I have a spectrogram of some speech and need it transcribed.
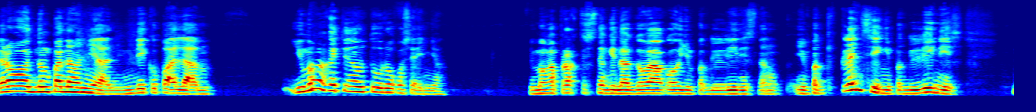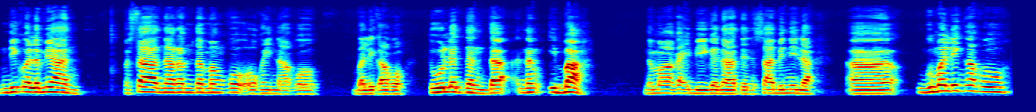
Pero nung panahon yan, hindi ko pa alam, yung mga tinuturo ko sa inyo, yung mga practice na ginagawa ko, yung paglilinis ng, yung pag-cleansing, yung paglilinis, hindi ko alam yan. Basta naramdaman ko, okay na ako, balik ako. Tulad ng, da, ng iba ng mga kaibigan natin, sabi nila, ah, gumaling ako,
